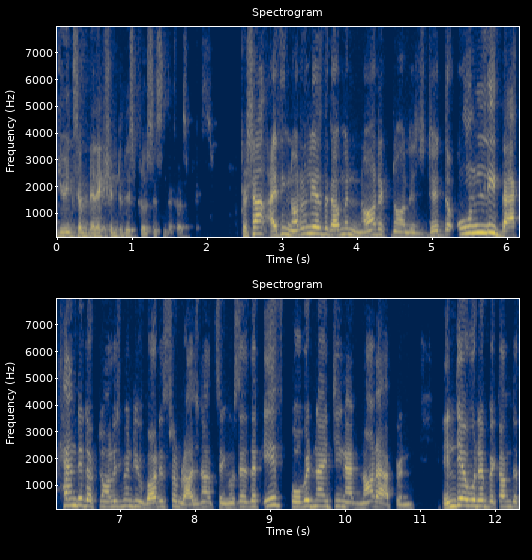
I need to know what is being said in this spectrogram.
giving some direction to this process in the first place? Prashant, I think not only has the government not acknowledged it, the only backhanded acknowledgement you got is from Rajnath Singh, who says that if COVID 19 had not happened, India would have become the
